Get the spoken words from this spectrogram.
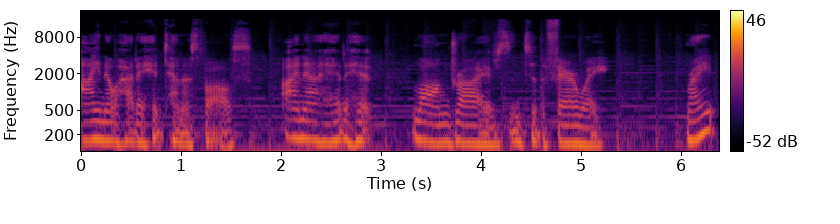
I know how to hit tennis balls. I now had to hit long drives into the fairway, right?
